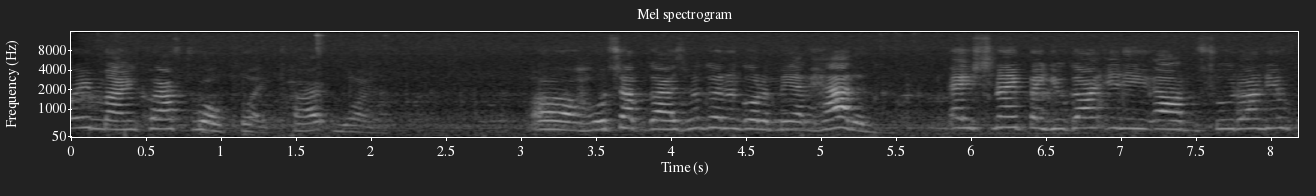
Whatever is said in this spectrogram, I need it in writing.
Story Minecraft Roleplay, Part 1. Uh, what's up, guys? We're gonna go to Manhattan. Hey, Sniper, you got any um food on you?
